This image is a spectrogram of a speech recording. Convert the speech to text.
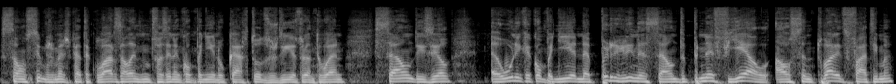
são simplesmente espetaculares, além de me fazerem companhia no carro todos os dias durante o ano, são, diz ele, a única companhia na peregrinação de Penafiel ao Santuário de Fátima.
